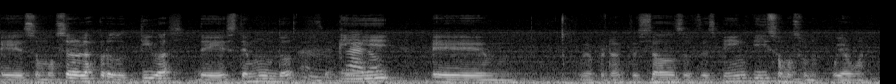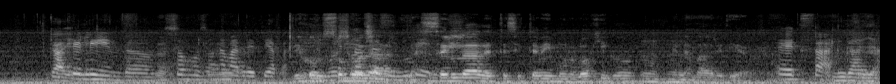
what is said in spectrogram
eh, somos células productivas de este mundo y Claro. eh, we are productive cells of this being y somos uno, we are one. qué lindo. Somos una madre tierra. Dijo, somos la, la célula de este sistema inmunológico Ujú. en la madre tierra. Exacto. Gaia.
